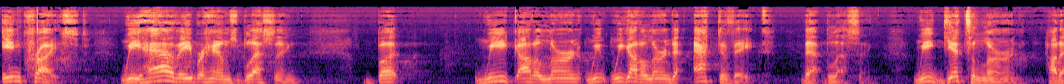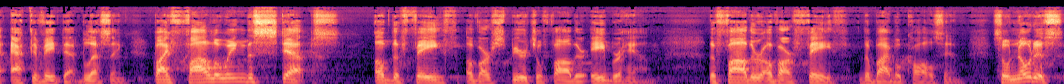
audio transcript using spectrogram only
in Christ. We have Abraham's blessing, but we gotta learn, we, we gotta learn to activate that blessing. We get to learn how to activate that blessing by following the steps of the faith of our spiritual father Abraham, the father of our faith, the Bible calls him. So notice,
